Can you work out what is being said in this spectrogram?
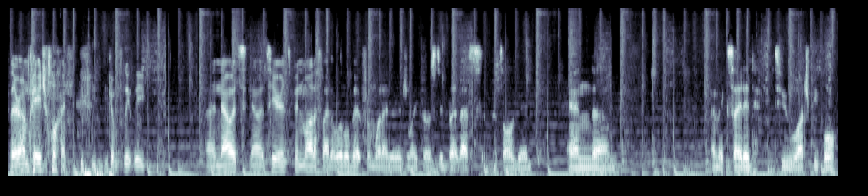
there on page one, completely. Uh, now it's now it's here. It's been modified a little bit from what I'd originally posted, but that's that's all good. And um, I'm excited to watch people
